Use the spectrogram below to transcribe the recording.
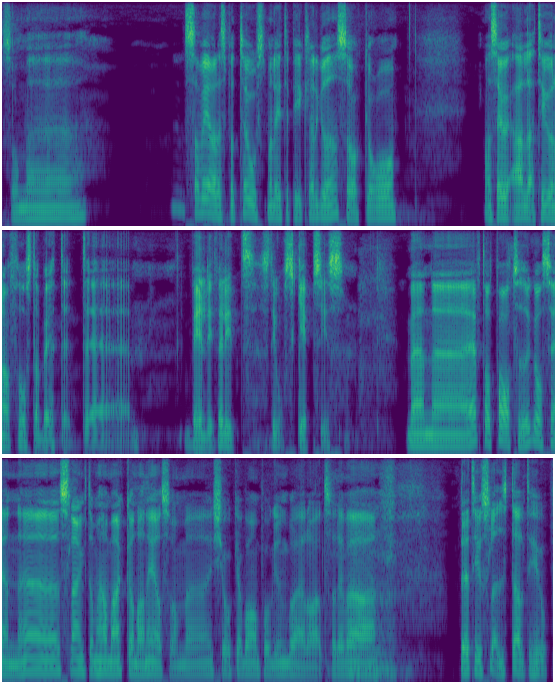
som eh, serverades på toast med lite picklade grönsaker och man såg ju alla tog det här första bettet eh, väldigt, väldigt stor skepsis. Men eh, efter ett par tugor sen eh, slank de här mackorna ner som eh, tjocka barn på gungbrädor. Alltså det var, det tog slut alltihop.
